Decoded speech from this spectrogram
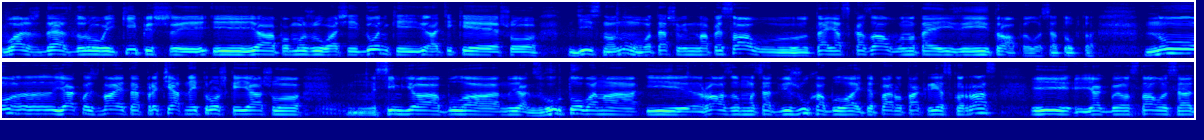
вас жде здоровий кіпіш, і- я поможу вашій доньці. А тільки що дійсно, ну, те, що він написав, те я сказав, воно те і, і трапилося. Тобто, ну, е, якось знаєте, причетний трошки я, що сім'я була ну як згуртована і разом оця двіжуха була, і тепер отак різко раз, і якби осталося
